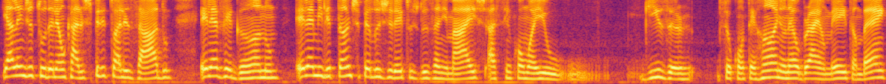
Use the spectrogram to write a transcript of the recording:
E além de tudo, ele é um cara espiritualizado, ele é vegano, ele é militante pelos direitos dos animais, assim como aí o, o Geezer, seu conterrâneo, né, o Brian May também.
